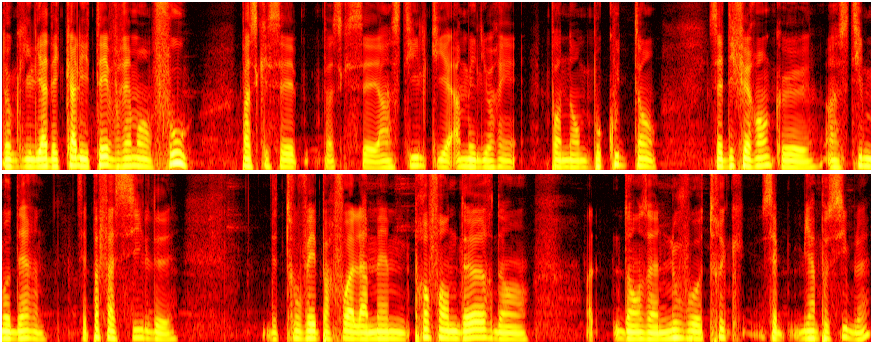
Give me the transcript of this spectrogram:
Donc il y a des qualités vraiment fous parce que c'est un style qui est amélioré pendant beaucoup de temps. C'est différent que un style moderne. C'est pas facile de de trouver parfois la même profondeur dans dans un nouveau truc. C'est bien possible, hein,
